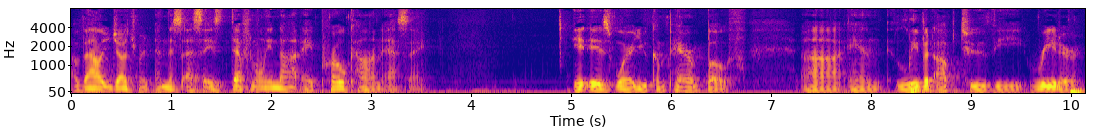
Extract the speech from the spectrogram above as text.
a value judgment, and this essay is definitely not a pro con essay. It is where you compare both uh, and leave it up to the reader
